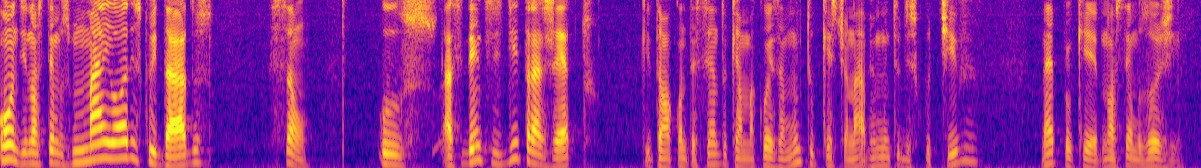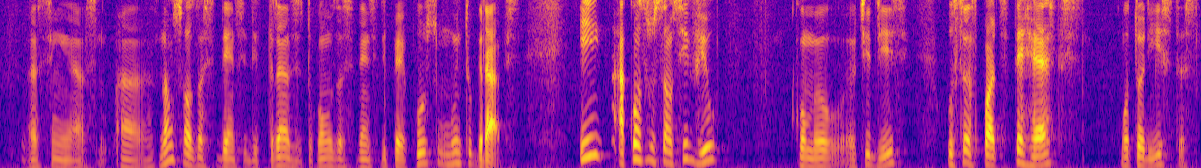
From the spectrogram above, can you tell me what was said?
onde nós temos maiores cuidados são os acidentes de trajeto que estão acontecendo, que é uma coisa muito questionável, muito discutível, né, porque nós temos hoje assim, as, não só os acidentes de trânsito, como os acidentes de percurso muito graves. E a construção civil, como eu, eu te disse, os transportes terrestres, motoristas,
